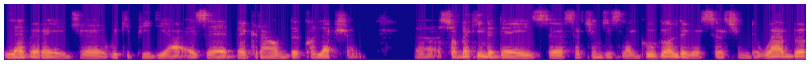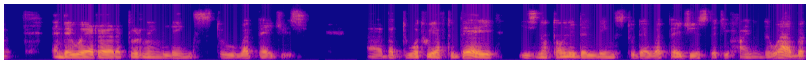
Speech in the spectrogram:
leverage Wikipedia as a background collection. Uh, so back in the days, uh, search engines like Google, they were searching the web and they were uh, returning links to web pages. but what we have today is not only the links to the web pages that you find on the web,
